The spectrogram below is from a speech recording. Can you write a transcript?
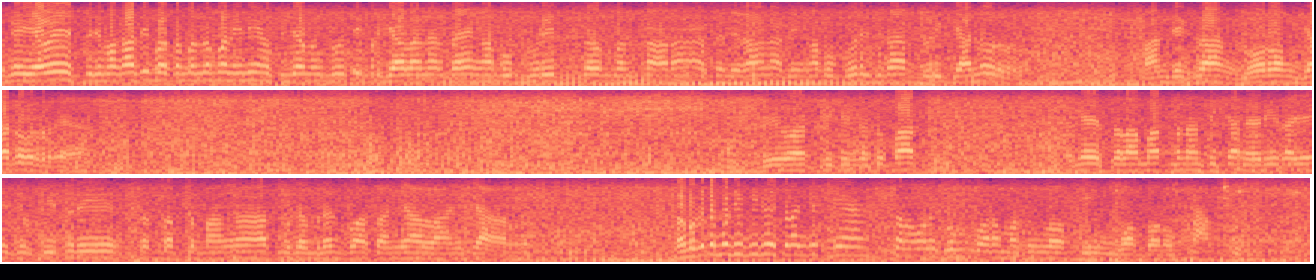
Oke ya wes, terima kasih buat teman-teman ini yang sudah mengikuti perjalanan saya ngabuburit sementara sederhana di ngabuburit kita beli janur Pandeglang, gorong janur ya. Buat bikin ketupat. Oke, selamat menantikan hari raya Idul Fitri. Tetap semangat, mudah-mudahan puasanya lancar. Sampai ketemu di video selanjutnya. Assalamualaikum warahmatullahi wabarakatuh.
